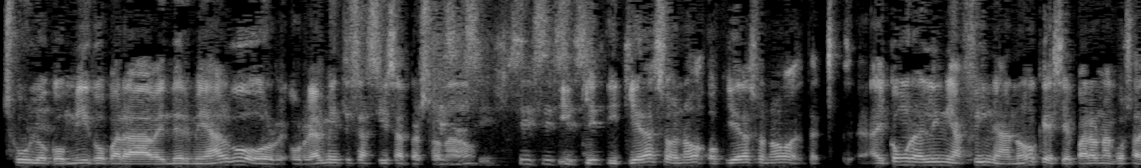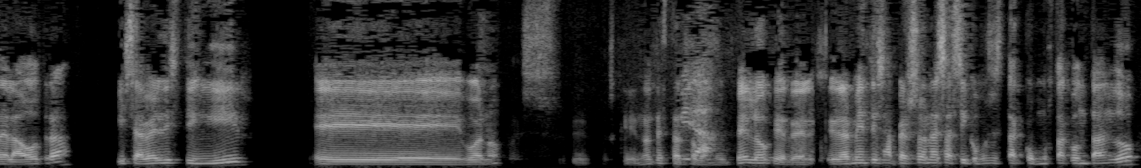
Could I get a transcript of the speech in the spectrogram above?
chulo conmigo para venderme algo o, o realmente es así esa persona, Es ¿no? Sí, sí, sí. y, sí. y quieras o no, o quieras o no, hay como una línea fina, ¿no? Que separa una cosa de la otra y saber distinguir, eh, bueno, pues que no te están Mira. tomando el pelo, que, re- que realmente esa persona es así como se está, como está contando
